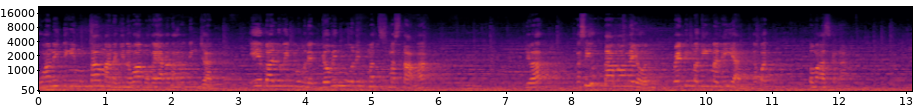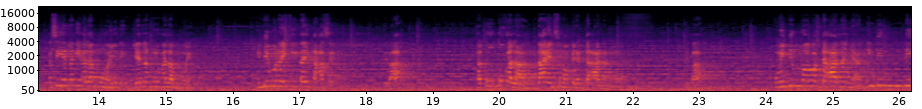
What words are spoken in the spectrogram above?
Kung ano yung tingin mong tama na ginawa mo, kaya ka nakarating dyan, i-evaluate mo ulit, gawin mo ulit mas, mas tama. Di ba? Kasi yung tama ngayon, pwedeng maging mali yan kapag tumaas ka na. Kasi yan lang yung alam mo ngayon eh. Yan lang yung alam mo eh. Hindi mo nakikita yung taas eh. Di ba? Natuto ka lang dahil sa mga pinagdaanan mo. Di ba? Kung hindi mo mapagdaanan yan, hindi, hindi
